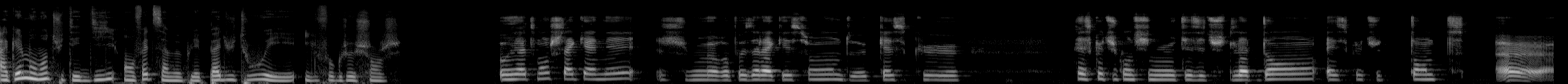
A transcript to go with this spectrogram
à quel moment tu t'es dit, en fait, ça me plaît pas du tout et il faut que je change? Honnêtement, chaque année, je me reposais la question de qu'est-ce que. Est-ce que tu continues tes études là-dedans? Est-ce que tu tentes euh,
